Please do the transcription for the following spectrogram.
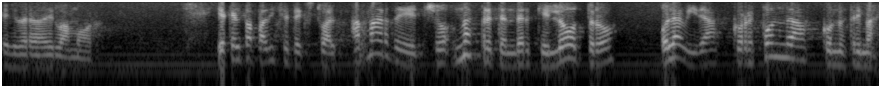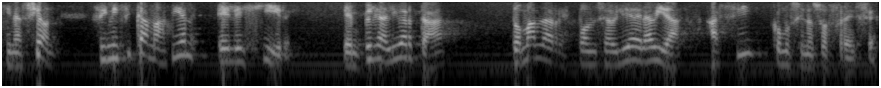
el verdadero amor. Y acá el Papa dice textual, amar de hecho no es pretender que el otro o la vida corresponda con nuestra imaginación, significa más bien elegir en plena libertad, tomar la responsabilidad de la vida, así como se nos ofrece.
